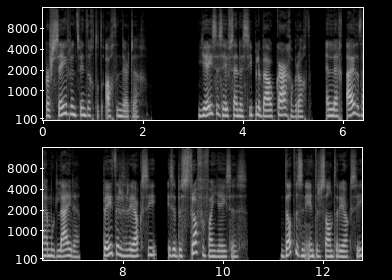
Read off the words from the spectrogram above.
vers 27 tot 38. Jezus heeft zijn discipelen bij elkaar gebracht en legt uit dat hij moet lijden. Peters reactie is het bestraffen van Jezus. Dat is een interessante reactie.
